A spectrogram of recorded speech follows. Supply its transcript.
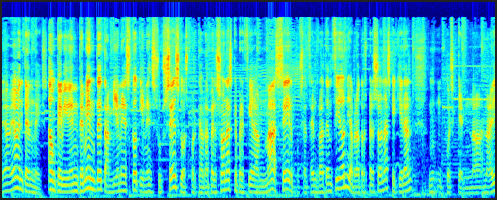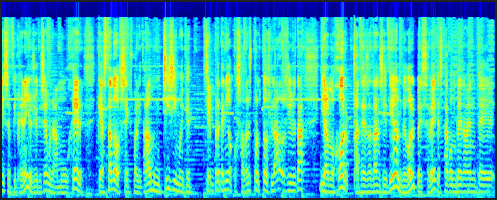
ya, me entendéis. Aunque evidentemente también esto tiene sus sesgos, porque habrá personas que prefieran más ser pues, el centro de atención y habrá otras personas que quieran pues que nadie se fije en ellos. Yo que sé, una mujer que ha estado sexualizada muchísimo y que siempre ha tenido acosadores por todos lados y tal, y a lo mejor hace esa transición de golpe, se ve que está completamente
